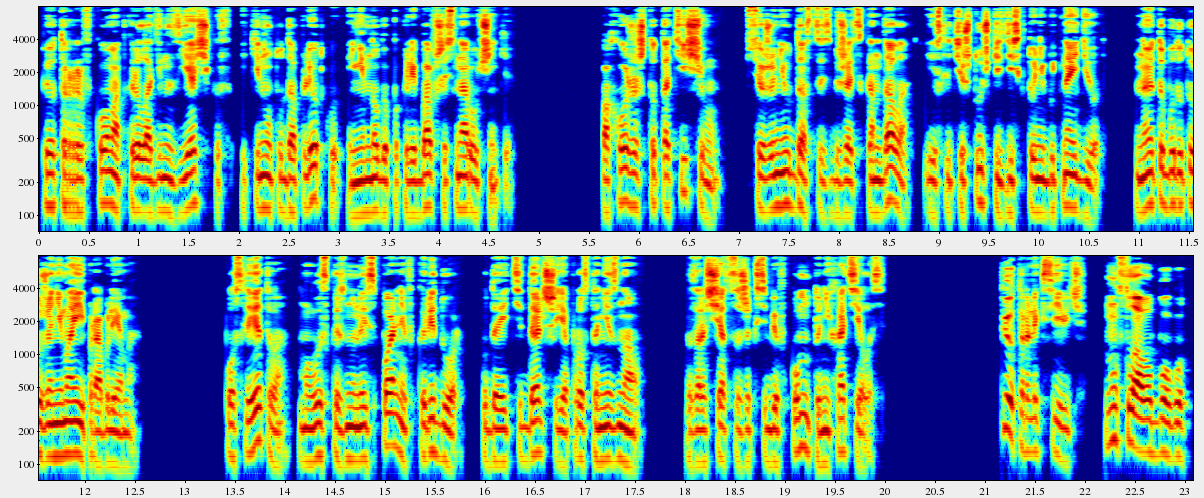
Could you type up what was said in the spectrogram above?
Петр рывком открыл один из ящиков и кинул туда плетку и немного поколебавшись наручники. Похоже, что Татищевым все же не удастся избежать скандала, если эти штучки здесь кто-нибудь найдет. Но это будут уже не мои проблемы. После этого мы выскользнули из спальни в коридор, куда идти дальше я просто не знал. Возвращаться же к себе в комнату не хотелось. «Петр Алексеевич, ну слава богу!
